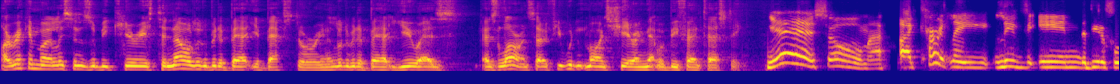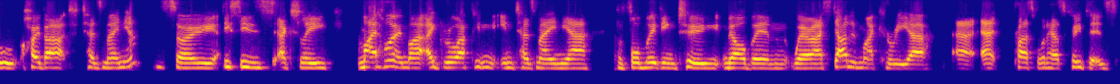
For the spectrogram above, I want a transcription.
I reckon my listeners will be curious to know a little bit about your backstory and a little bit about you as as Lauren. So if you wouldn't mind sharing, that would be fantastic. Yeah, sure, Mark. I currently live in the beautiful Hobart, Tasmania. So this is actually my home. I, I grew up in, in Tasmania before moving to Melbourne, where I started my career uh, at PricewaterhouseCoopers.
